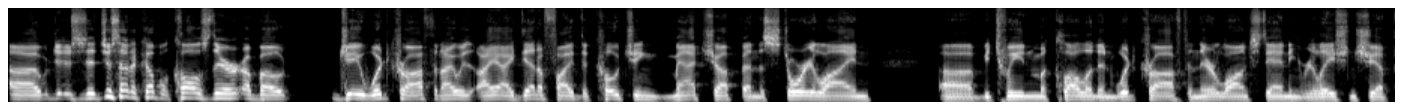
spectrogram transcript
Uh, just had a couple calls there about Jay Woodcroft, and I was I identified the coaching matchup and the storyline uh, between McLellan and Woodcroft and their long-standing relationship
